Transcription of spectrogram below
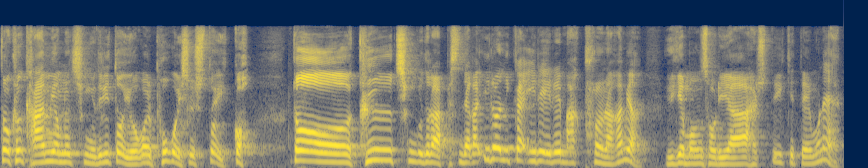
또 그 감이 없는 친구들이 또 이걸 보고 있을 수도 있고 또 그 친구들 앞에서 내가 이러니까 이래 이래 막 풀어나가면 이게 뭔 소리야 할 수도 있기 때문에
